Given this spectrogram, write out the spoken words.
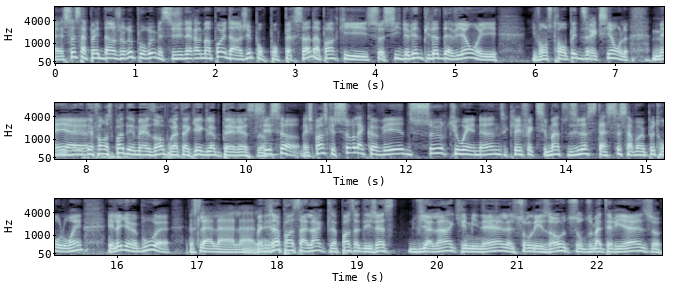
Euh, ça, ça peut être dangereux pour eux, mais c'est généralement pas un danger pour pour personne, à part qu'ils s'ils deviennent pilotes d'avion et ils vont se tromper de direction. Là. Mais ils, euh, défoncent pas des maisons pour attaquer le globe terrestre. C'est ça. Mais je pense que sur la COVID, sur QAnon, c'est que là effectivement, tu dis là c'est assez, ça va un peu trop loin. Et là il y a un bout euh, parce que la, la, la, Mais les gens passent à l'acte, passent à des gestes violents, criminels sur les autres, sur du matériel, sur,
